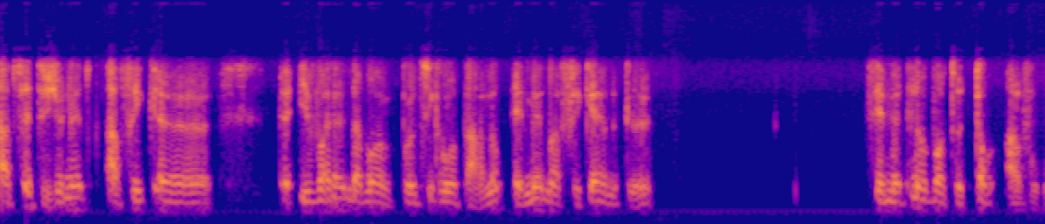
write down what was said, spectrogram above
à cette jeunesse africaine, euh, ivoirienne d'abord, politiquement parlant, et même africaine, que c'est maintenant votre temps à vous.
